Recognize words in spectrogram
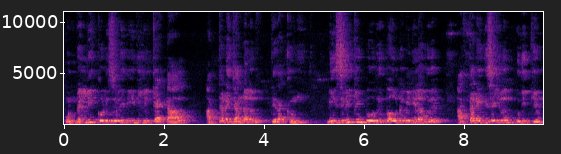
உன் வெள்ளி கொலுசொலி வீதியில் கேட்டால் அத்தனை ஜன்னலும் திறக்கும். நீ சிரிக்கும் போது பௌர்ணமி நிலவு அத்தனை திசையிலும் உதிக்கும்.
